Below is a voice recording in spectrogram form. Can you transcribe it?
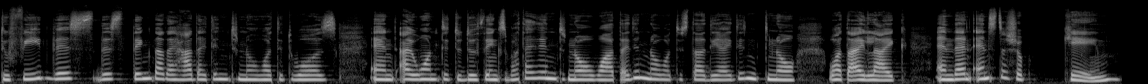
to feed this this thing that I had, I didn't know what it was, and I wanted to do things, but I didn't know what. I didn't know what to study. I didn't know what I like, and then InstaShop came,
